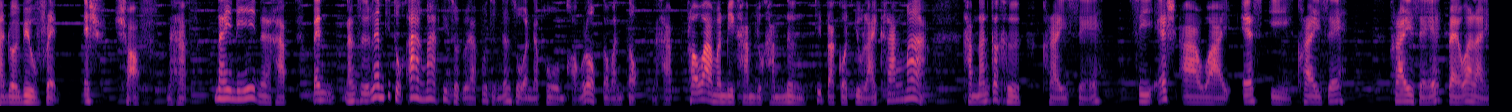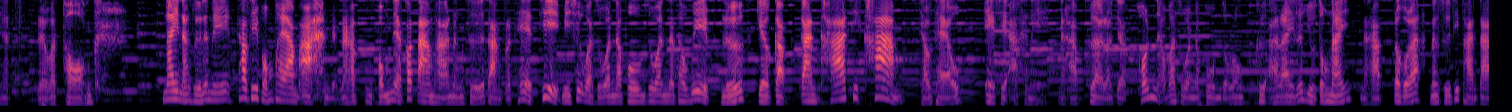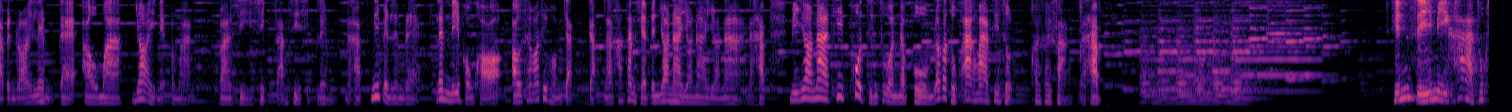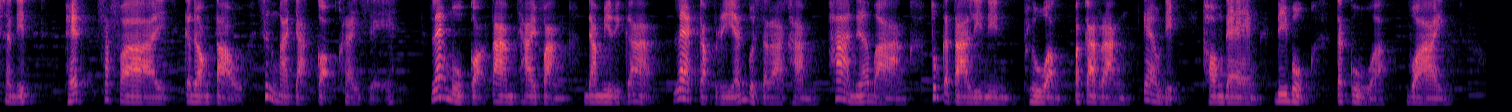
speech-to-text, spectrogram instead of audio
2,455 โดยวิลเฟรดเอชชอฟนะฮะในนี้นะครับเป็นหนังสือเล่มที่ถูกอ้างมากที่สุดเวลาพูดถึงเรื่องสุวรรณภูมิของโลกตะวันตกนะครับ เพราะว่ามันมีคำอยู่คำหนึ่งที่ปรากฏอยู่หลายครั้งมากคำนั้นก็คือใครเส C H R Y S E ใครเซใครเสแปลว่าอะไรฮะแปลว่าทอง ในหนังสือเล่มนี้เท่าที่ผมพยายามอ่านนะครับ ผมเนี่ยก็ตามหาหนังสือต่างประเทศที่มีชื่อว่าสุวรรณภูมิสุวรรณทวีป หรือเกี่ยวกับการค้าที่ข้ามแถวแถว เอเชียอาคเนย์นะครับเพื่อเราจะค้นเนี่ยว่าสุวรรณภูมิตกลงคืออะไรแล้วอยู่ตรงไหนนะครับปรากฏว่าหนังสือที่ผ่านตาเป็นร้อยเล่ม แต่เอามาย่อยเนี่ยประมาณประมาณ 40 3 40 เล่มนะครับนี่เป็นเล่มแรก เล่มนี้ผมขอเอาเฉพาะที่ผมจัดจับนะครับท่านเขียนเป็นย่อหน้าย่อหน้าย่อหน้านะครับมีย่อหน้าที่พูดถึงสุวรรณภูมิ แล้วก็ถูกอ้างมากที่สุดค่อยๆฟังนะครับ หินสีมีค่าทุกชนิด เพชรซัฟไฟกระดองเต่าซึ่งมาจากเกาะไครเส และหมู่เกาะตามชายฝั่งดามิริกาแลกกับเหรียญบุษราคำผ้าเนื้อบาง ตุ๊กตาลีนิน พลวง ปะการัง แก้วดิบ ทองแดง ดีบุก ตะกัววาย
